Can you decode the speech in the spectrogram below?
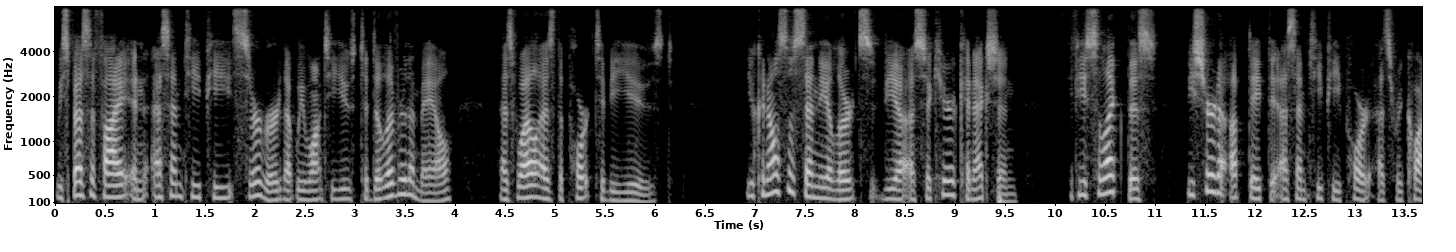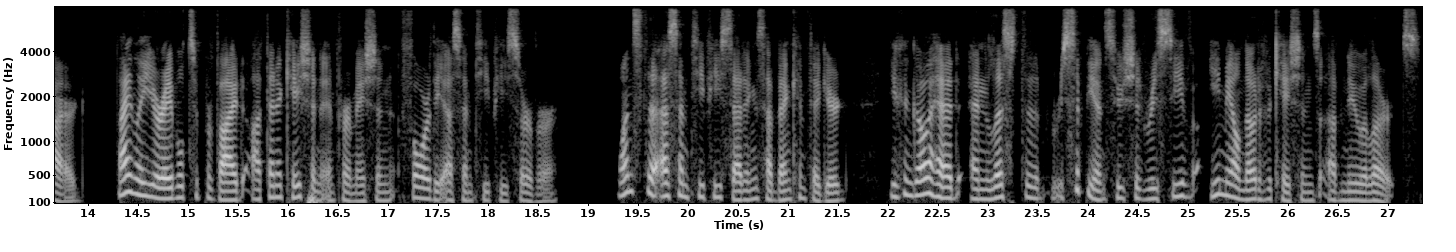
We specify an SMTP server that we want to use to deliver the mail, as well as the port to be used. You can also send the alerts via a secure connection. If you select this, be sure to update the SMTP port as required. Finally, you're able to provide authentication information for the SMTP server. Once the SMTP settings have been configured, you can go ahead and list the recipients who should receive email notifications of new alerts.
